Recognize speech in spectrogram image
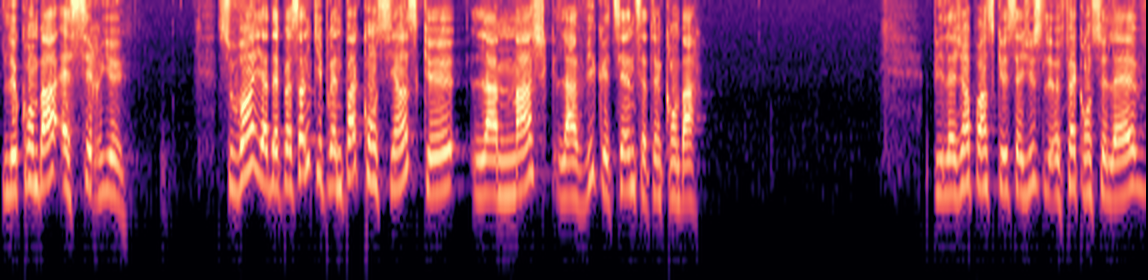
Le combat est sérieux. Souvent, il y a des personnes qui ne prennent pas conscience que la marche, la vie chrétienne, c'est un combat. Puis les gens pensent que c'est juste le fait qu'on se lève,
